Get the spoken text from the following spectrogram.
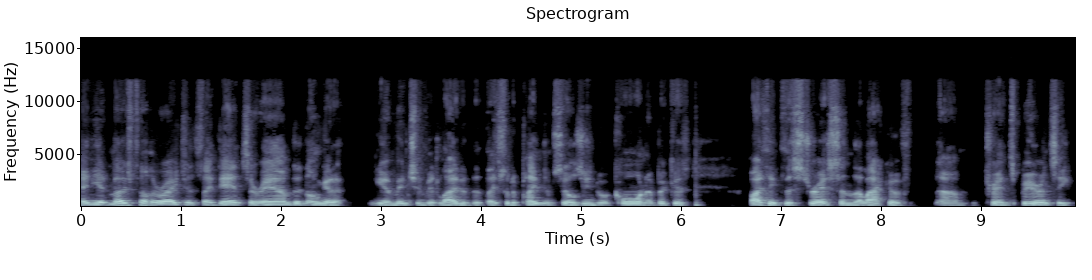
And yet most other agents they dance around and I'm gonna you know mention a bit later that they sort of paint themselves into a corner because I think the stress and the lack of um, transparency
